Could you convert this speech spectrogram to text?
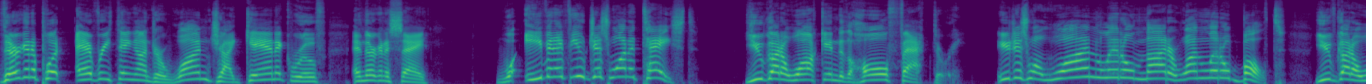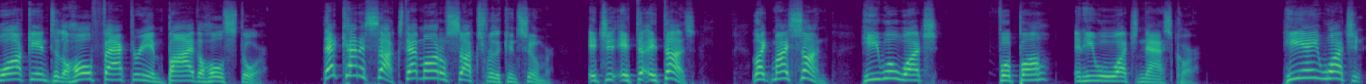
They're going to put everything under one gigantic roof and they're going to say, well, even if you just want a taste, you got to walk into the whole factory. You just want one little nut or one little bolt. You've got to walk into the whole factory and buy the whole store. That kind of sucks. That model sucks for the consumer. It, it, it does. Like my son, he will watch football and he will watch NASCAR. He ain't watching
